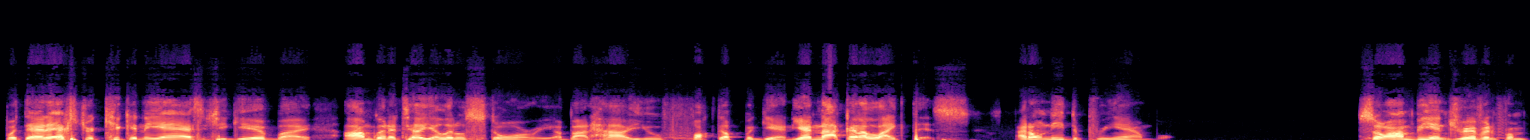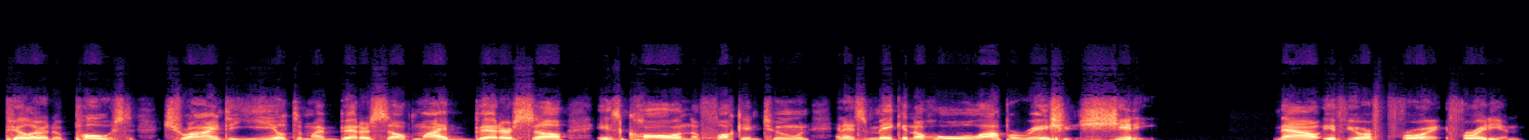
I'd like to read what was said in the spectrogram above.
But that extra kick in the ass that you give by, I'm going to tell you a little story about how you fucked up again. You're not going to like this. I don't need the preamble. So I'm being driven from pillar to post, trying to yield to my better self. My better self is calling the fucking tune and it's making the whole operation shitty. Now, if you're a Freud, Freudian,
